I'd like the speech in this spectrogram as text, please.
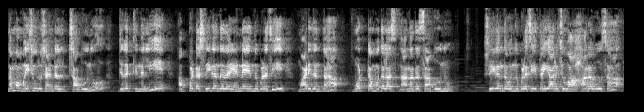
ನಮ್ಮ ಮೈಸೂರು ಸ್ಯಾಂಡಲ್ ಸಾಬೂನು ಜಗತ್ತಿನಲ್ಲಿಯೇ ಅಪ್ಪಟ ಶ್ರೀಗಂಧದ ಎಣ್ಣೆಯನ್ನು ಬಳಸಿ ಮಾಡಿದಂತಹ ಮೊಟ್ಟ ಮೊದಲ ಸ್ನಾನದ ಸಾಬೂನು. ಶ್ರೀಗಂಧವನ್ನು ಬಳಸಿ ತಯಾರಿಸುವ ಆಹಾರವೂ ಸಹ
